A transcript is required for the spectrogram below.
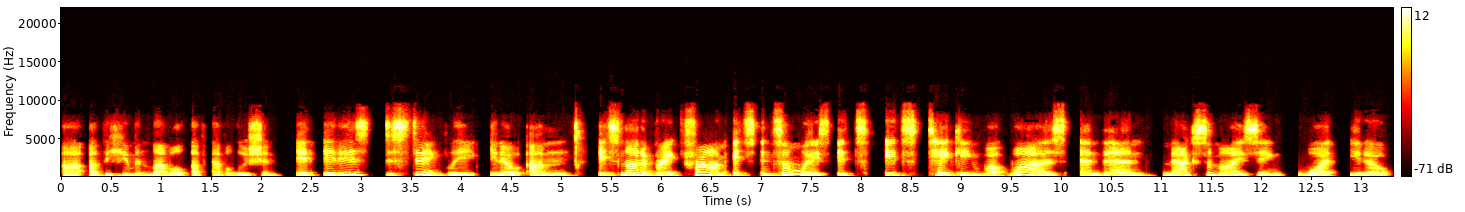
uh, of the human level of evolution. It it is distinctly, you know, um, it's not a break from. It's in some ways, it's it's taking what was and then maximizing what you know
